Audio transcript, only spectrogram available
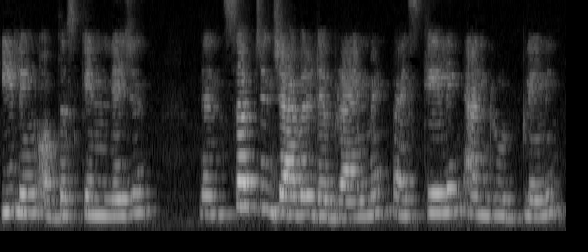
healing of the skin lesion, then subgingival debridement by scaling and root planing,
